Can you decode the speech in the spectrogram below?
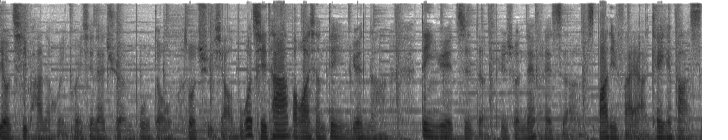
六七趴的回馈，现在全部都做取消。不过其他包括像电影院啊、订阅制的，比如说 Netflix 啊、Spotify 啊、KK Pass，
